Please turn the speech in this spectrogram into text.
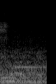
Excellent.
